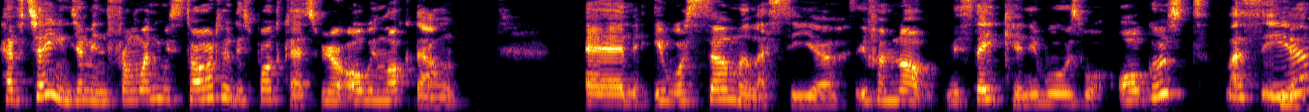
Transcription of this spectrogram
have changed. I mean, from when we started this podcast, we were all in lockdown. And it was summer last year. If I'm not mistaken, it was what, August last year?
